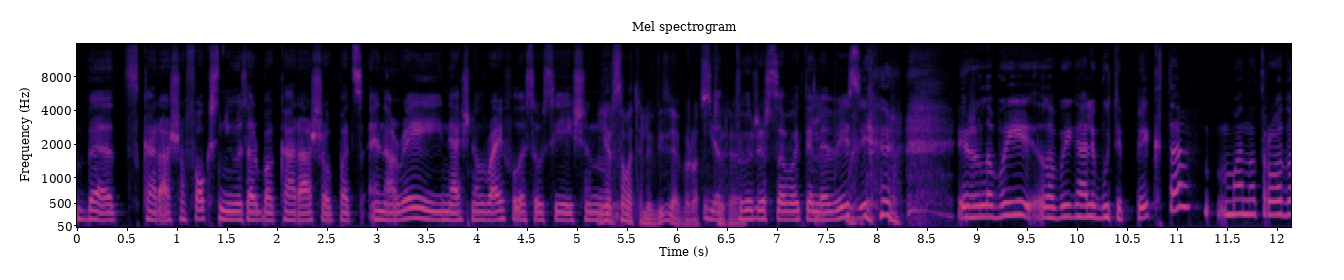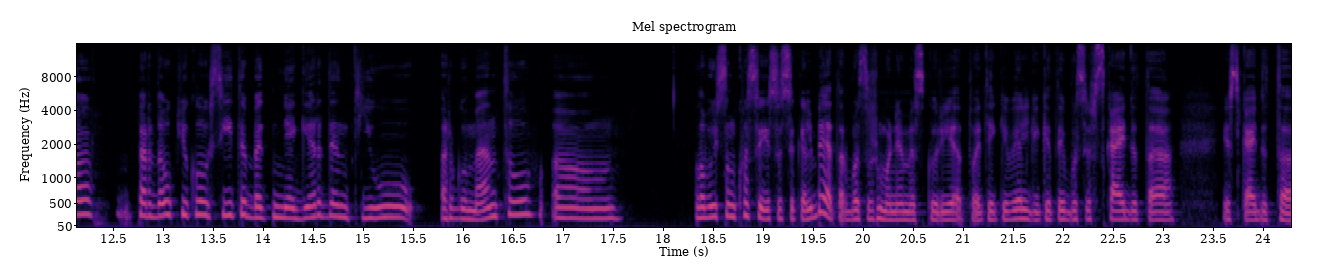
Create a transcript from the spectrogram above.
bet ką rašo Fox News arba ką rašo pats NRA, National Rifle Association. Jie ir savo televiziją, berots, turi. Jie turi savo televiziją. ir labai, labai gali būti pikta, man atrodo, per daug jų klausyti, bet negirdint jų argumentų um, labai sunku su jais susikalbėti arba su žmonėmis, kurie tuo tiki, vėlgi kitai bus išskaidyta, išskaidyta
